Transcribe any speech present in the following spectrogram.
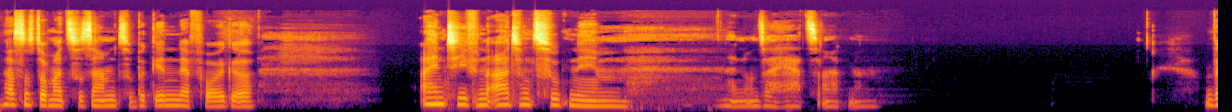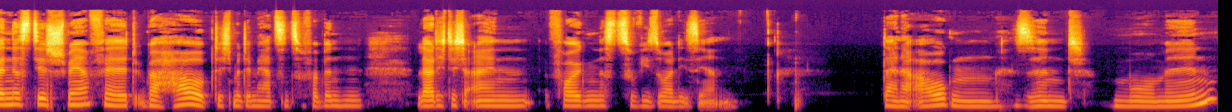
Lass uns doch mal zusammen zu Beginn der Folge einen tiefen Atemzug nehmen, in unser Herz atmen. Und wenn es dir schwer fällt, überhaupt dich mit dem Herzen zu verbinden, lade ich dich ein, Folgendes zu visualisieren. Deine Augen sind Murmeln.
